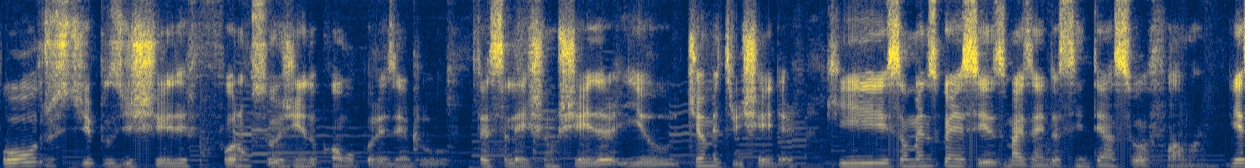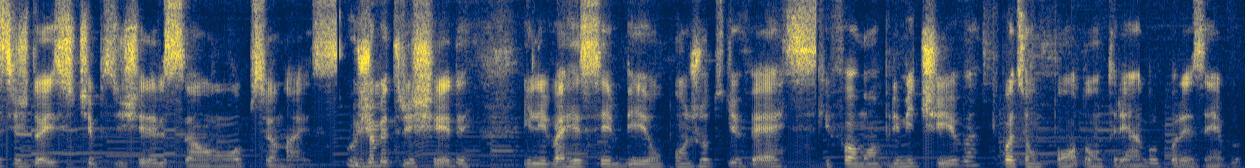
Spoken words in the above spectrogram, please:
outros tipos de shader foram surgindo, como por exemplo o Tessellation Shader e o Geometry Shader, que são menos conhecidos, mas ainda assim têm a sua fama. E esses dois tipos de shader são opcionais. O Geometry Shader ele vai receber um conjunto de vértices que formam uma primitiva, que pode ser um ponto ou um triângulo, por exemplo.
